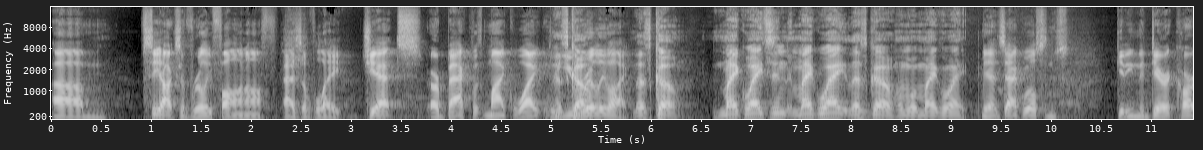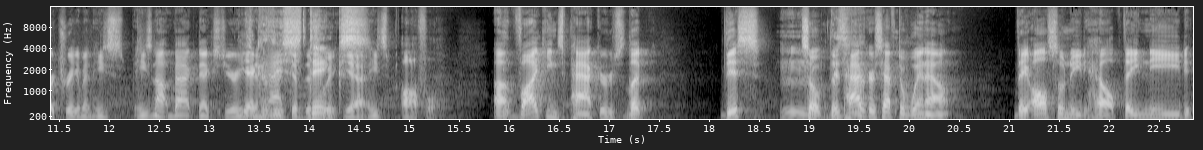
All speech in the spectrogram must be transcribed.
Um, Seahawks have really fallen off as of late. Jets are back with Mike White, who Let's you go. really like. Let's go. Mike White's in, Mike White, let's go. I'm with Mike White. Yeah, Zach Wilson's getting the Derek Carr treatment. He's he's not back next year. He's Yeah, 'cause he inactive this week. Yeah, he's awful. Uh, Vikings Packers. Let this. So the Mm. This is Packers have to win out. They also need help. They need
